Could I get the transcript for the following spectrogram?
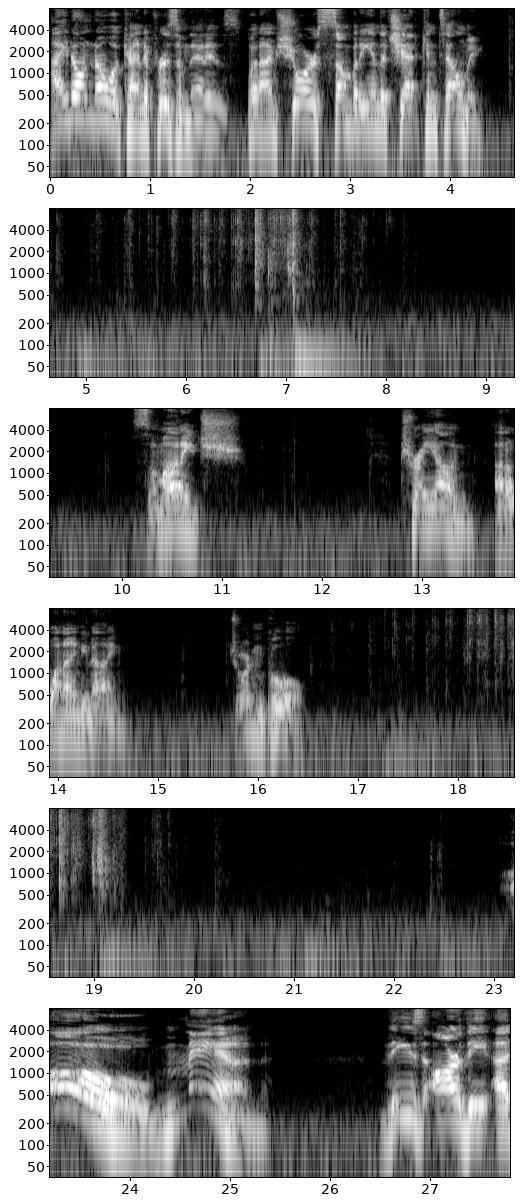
I don't know what kind of prism that is, but I'm sure somebody in the chat can tell me. Samanic. Trae Young out of 199. Jordan Poole. Oh, man. These are the uh,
